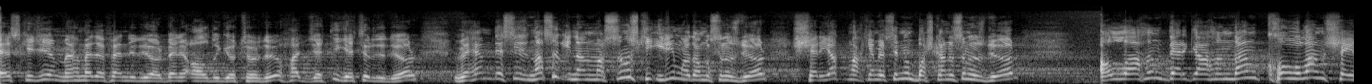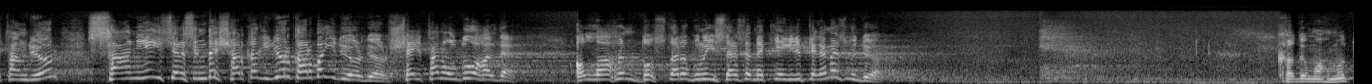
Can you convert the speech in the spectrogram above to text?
Eskici Mehmet Efendi diyor beni aldı götürdü, hac etti getirdi diyor. Ve hem de siz nasıl inanmazsınız ki ilim adamısınız diyor. Şeriat mahkemesinin başkanısınız diyor. Allah'ın dergahından kovulan şeytan diyor. Saniye içerisinde şarka gidiyor, garba gidiyor diyor. Şeytan olduğu halde. Allah'ın dostları bunu isterse Mekke'ye gidip gelemez mi diyor. Kadı Mahmud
